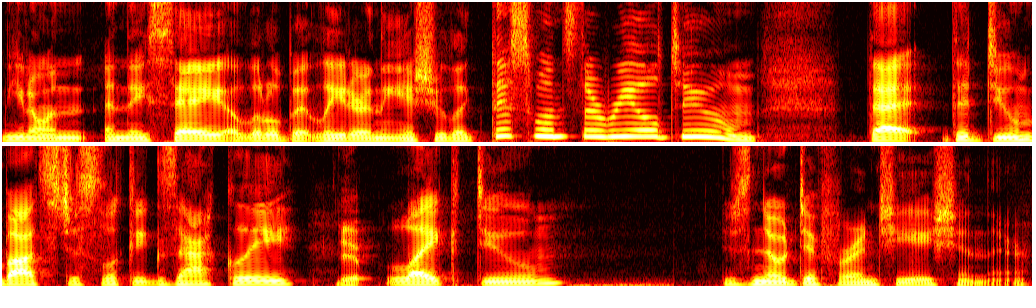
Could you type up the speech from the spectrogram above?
you know, and, and they say a little bit later in the issue, like, this one's the real Doom, that the Doombots just look exactly Yep. like Doom. There's no differentiation there.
